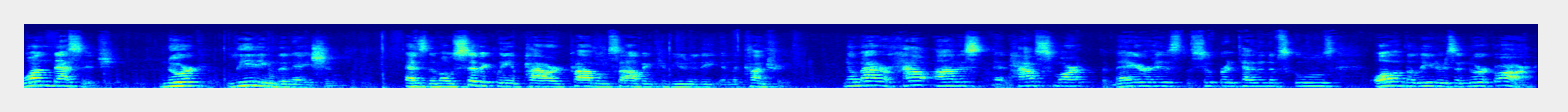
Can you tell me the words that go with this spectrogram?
one message Newark leading the nation as the most civically empowered problem solving community in the country. No matter how honest and how smart the mayor is, the superintendent of schools, all of the leaders in Newark are,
